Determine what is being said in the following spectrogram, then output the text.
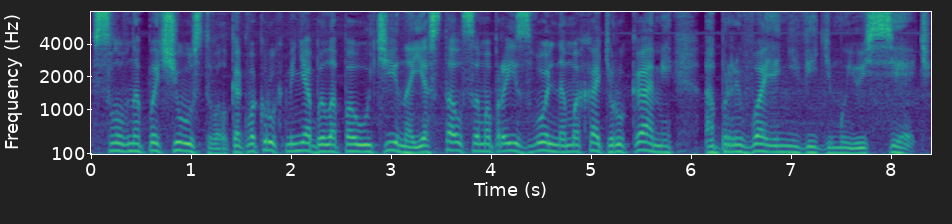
Словно почувствовал, как вокруг меня была паутина, я стал самопроизвольно махать руками, обрывая невидимую сеть.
